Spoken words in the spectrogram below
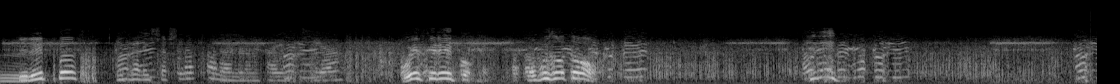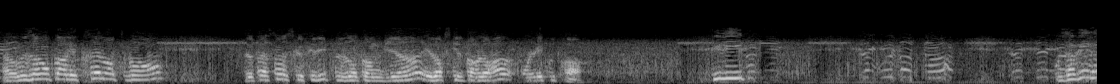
Euh, Philippe Il va aller chercher la hein. Oui, Philippe, on vous entend. Philippe Alors nous allons parler très lentement, de façon à ce que Philippe nous entende bien, et lorsqu'il parlera, on l'écoutera. Philippe Vous avez le...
